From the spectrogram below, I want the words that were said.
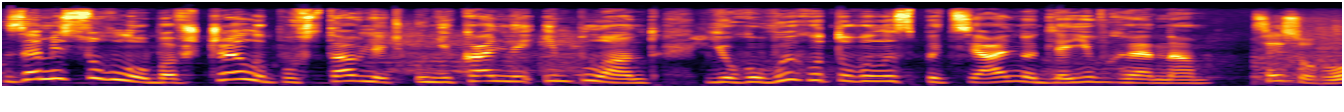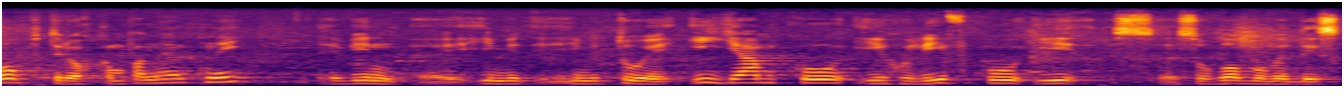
Замість суглоба в щелепу вставлять унікальний імплант. Його виготовили спеціально для Євгена. Цей суглоб трьохкомпонентний. Він е, імітує і ямку, і голівку, і суглобовий диск.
